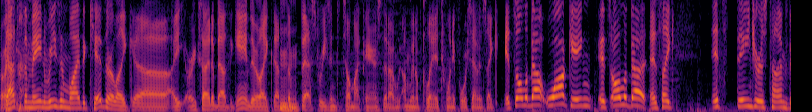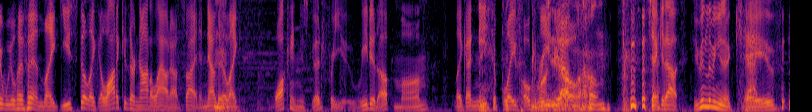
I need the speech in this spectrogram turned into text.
Right. That's the main reason why the kids are like uh, I- are excited about the game. They're like, that's the Mm-hmm. best reason to tell my parents that I'm, I'm going to play it 24 seven. It's like it's all about walking. It's all about. It's like it's dangerous times that we live in. Like you still like a lot of kids are not allowed outside, and now they're Mm-hmm. like, walking is good for you. Read it up, mom. Like I need to play Pokemon Read it Go. out, mom. Check it out. You've been living in a cave.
